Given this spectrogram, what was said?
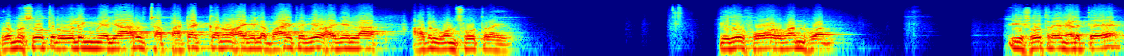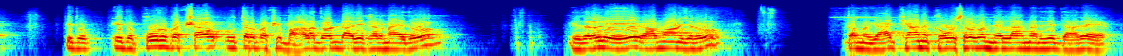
ಬ್ರಹ್ಮಸೂತ್ರ ರೂಲಿಂಗ್ ಮೇಲೆ ಯಾರು ಚ ಪಟಕ್ಕನೋ ಹಾಗಿಲ್ಲ, ಬಾಯಿ ತೆಗೆಯೋ ಹಾಗಿಲ್ಲ. ಅದ್ರಲ್ಲಿ ಒಂದು ಸೂತ್ರ ಇದು. ಇದು ಫೋರ್ ಒನ್ ಒನ್ ಈ ಸೂತ್ರ ಏನು ಹೇಳುತ್ತೆ? ಇದು ಇದು ಪೂರ್ವ ಪಕ್ಷ, ಉತ್ತರ ಪಕ್ಷ ಬಹಳ ದೊಡ್ಡ ಅಧಿಕರಣ ಇದು. ಇದರಲ್ಲಿ ರಾಮಾನುಜರು ತಮ್ಮ ವ್ಯಾಖ್ಯಾನ ಕೌಶಲವನ್ನೆಲ್ಲ ಮೆರೆದಿದ್ದಾರೆ.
